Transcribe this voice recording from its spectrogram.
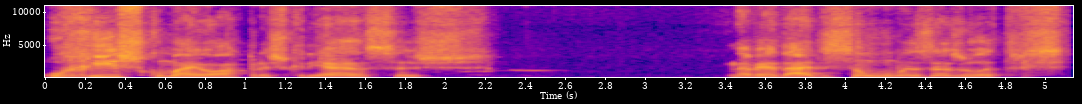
O risco maior para as crianças, na verdade, são umas as outras.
